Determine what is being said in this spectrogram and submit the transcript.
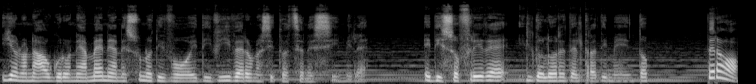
Io non auguro né a me né a nessuno di voi di vivere una situazione simile e di soffrire il dolore del tradimento, però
